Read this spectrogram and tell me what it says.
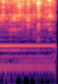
Bye.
